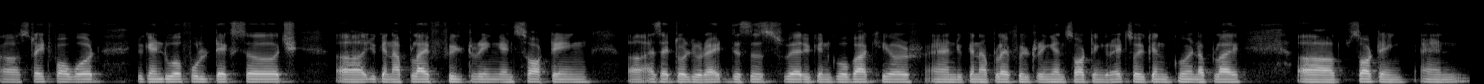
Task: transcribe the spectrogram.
uh, straightforward you can do a full text search uh, you can apply filtering and sorting uh, as I told you, right? This is where you can go back here and you can apply filtering and sorting, right? So you can go and apply uh, sorting and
